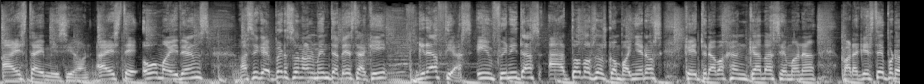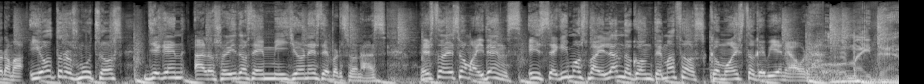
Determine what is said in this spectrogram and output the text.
a esta emisión, a este Oh My Dance. Así que personalmente desde aquí, gracias infinitas a todos los compañeros que trabajan cada semana para que este programa y otros muchos lleguen a los oídos de millones de personas. Esto es Oh My Dance y seguimos bailando con temazos como esto que viene ahora. Oh My Dance,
